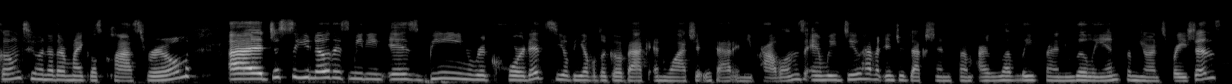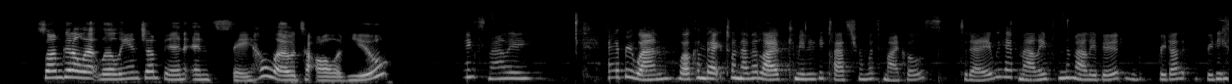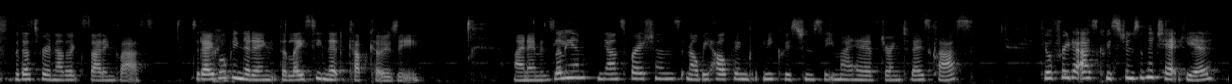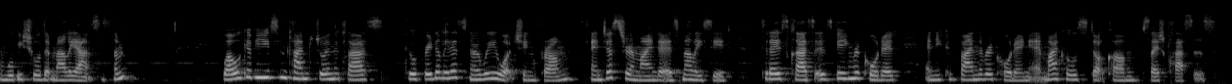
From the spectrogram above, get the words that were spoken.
welcome to another Michaels Classroom. Uh, just so you know, this meeting is being recorded, so you'll be able to go back and watch it without any problems. And we do have an introduction from our lovely friend Lillian from Yarnspirations. So I'm going to let Lillian jump in and say hello to all of you. Thanks, Marly. Hey everyone, welcome back to another live community classroom with Michaels. Today we have Marly from the Marly Bird ready with us for another exciting class. Today we'll be knitting the Lacy Knit Cup Cozy. My name is Lillian from the Inspirations and I'll be helping with any questions that you might have during today's class. Feel free to ask questions in the chat here and we'll be sure that Marly answers them. While we're giving you some time to join the class, feel free to let us know where you're watching from. And just a reminder, as Marly said, today's class is being recorded and you can find the recording at michaels.com slash classes.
